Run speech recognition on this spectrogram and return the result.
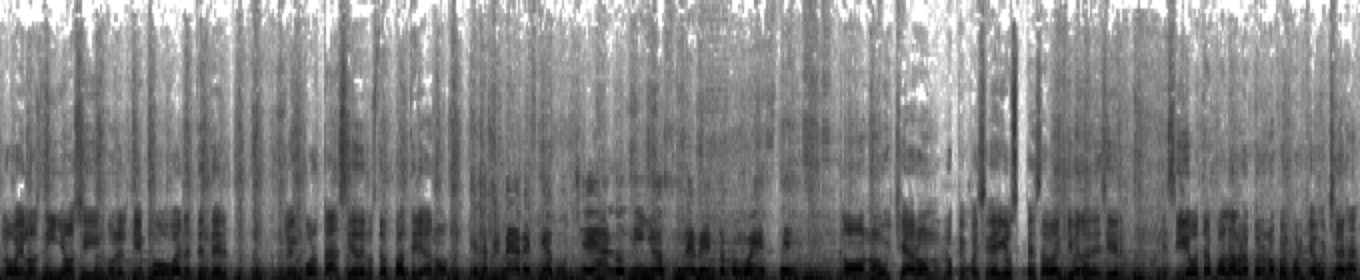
lo ven los niños y con el tiempo van a entender la importancia de nuestra patria, ¿no? Es la primera vez que abuchean los niños un evento como este. No, no abuchearon, lo que pues ellos pensaban que iban a decir, que sí, otra palabra, pero no fue porque abuchearan.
